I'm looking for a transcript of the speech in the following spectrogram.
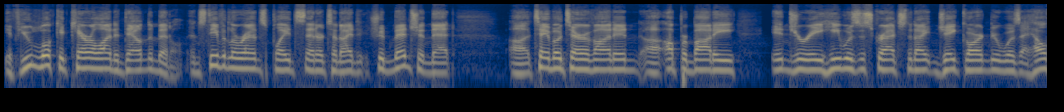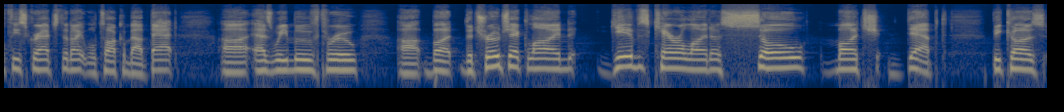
if you look at Carolina down the middle, and Steven Lorentz played center tonight, should mention that uh, Teuvo Teravainen, uh, upper body injury. He was a scratch tonight. Jake Gardiner was a healthy scratch tonight. We'll talk about that uh, as we move through. Uh, but the Trocheck line gives Carolina so much depth because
